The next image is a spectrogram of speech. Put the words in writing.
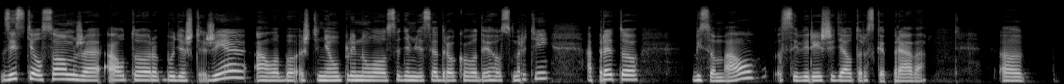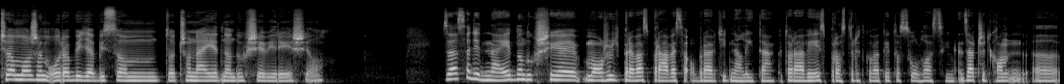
zistil som, že autor buď ešte žije, alebo ešte neuplynulo 70 rokov od jeho smrti a preto by som mal si vyriešiť autorské práva. Čo môžem urobiť, aby som to čo najjednoduchšie vyriešil? V zásade najjednoduchšie môže byť pre vás práve sa obrátiť na Lita, ktorá vie sprostredkovať tieto súhlasy, začať kon, e,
